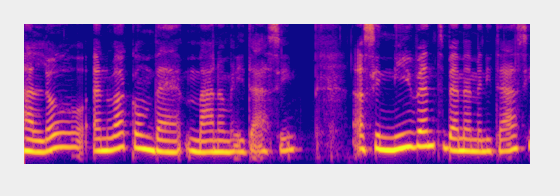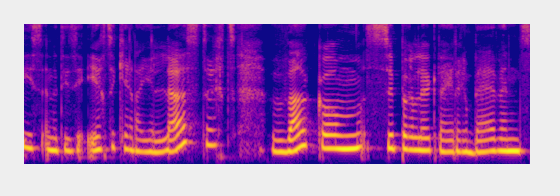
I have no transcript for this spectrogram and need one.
Hallo en welkom bij Mano Meditatie. Als je nieuw bent bij mijn meditaties en het is de eerste keer dat je luistert, welkom. Superleuk dat je erbij bent.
